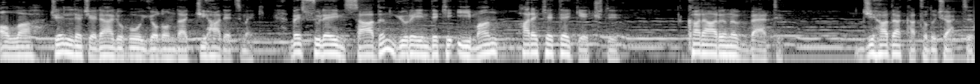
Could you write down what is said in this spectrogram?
Allah Celle Celaluhu yolunda cihad etmek ve Süleym Sad'ın yüreğindeki iman harekete geçti. Kararını verdi. Cihada katılacaktı.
